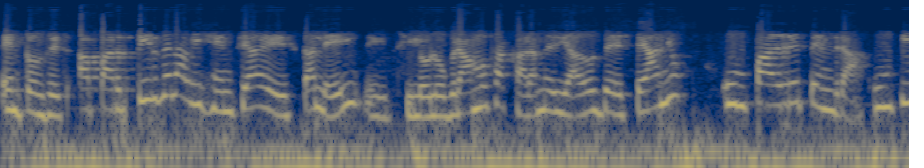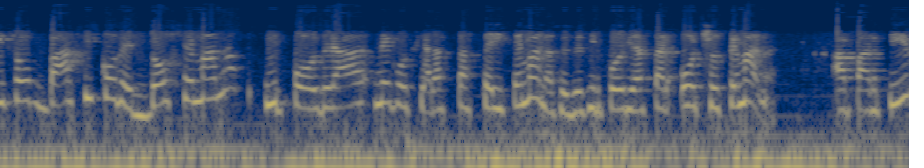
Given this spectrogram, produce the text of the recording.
Entonces, a partir de la vigencia de esta ley, si lo logramos sacar a mediados de este año, un padre tendrá un piso básico de dos semanas y podrá negociar hasta seis semanas, es decir, podría estar ocho semanas. A partir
